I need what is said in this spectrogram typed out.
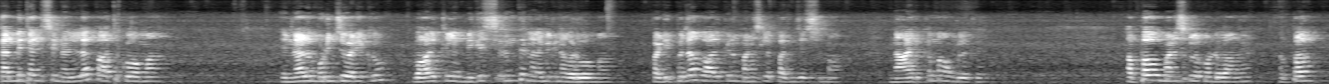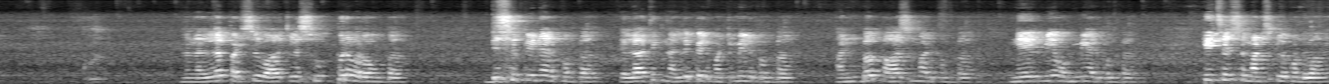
தம்பி தங்கச்சி நல்லா பார்த்துக்கோமா? என்னால் முடிஞ்ச வரைக்கும் வாழ்க்கையில் மிக சிறந்த நிலைமைக்கு நான் வருவோமா? படிப்பு தான் வாழ்க்கையில் மனசில் பதிஞ்சிச்சுமா நான் இருக்கமா உங்களுக்கு? அப்பாவை மனசுக்குள்ளே கொண்டு வாங்க. அப்பா நான் நல்லா படித்து வாழ்க்கையில் சூப்பராக வருவோம்ப்பா டிசிப்ளினாக இருப்போம்ப்பா எல்லாத்துக்கும் நல்ல பேர் மட்டுமே இருப்போம்ப்பா அன்பாக பாசமாக இருப்போம்ப்பா நேர்மையாக உண்மையாக இருப்போம்ப்பா டீச்சர்ஸை மனசுக்குள்ளே கொண்டு வாங்க.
